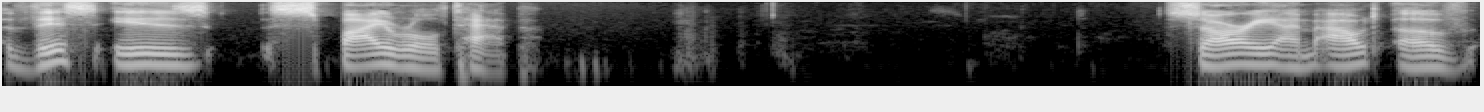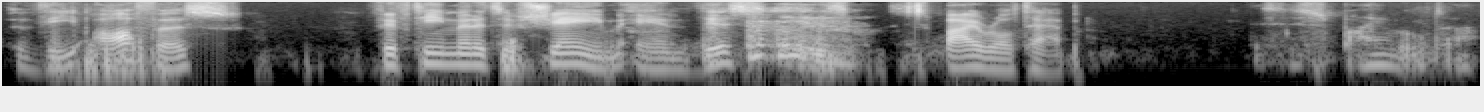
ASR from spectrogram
this is Spinal Tap. Sorry, I'm out of the office. 15 minutes of shame, and this is Spinal Tap. This is Spinal Tap.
